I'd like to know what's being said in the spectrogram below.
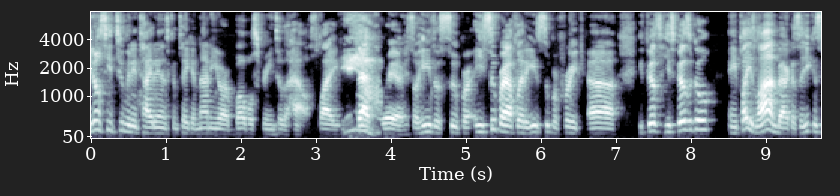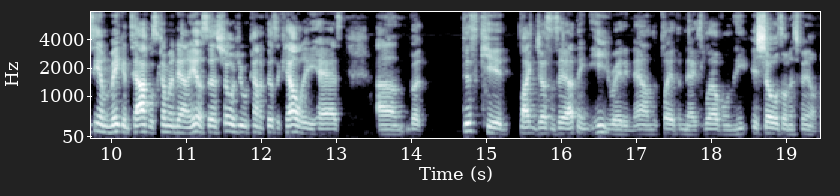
You don't see too many tight ends can take a 90 yard bubble screen to the house. Like yeah. that's rare. So he's a super. He's super athletic. He's a super freak. Uh, he feels he's physical and he plays linebacker, so you can see him making tackles coming downhill. So it shows you what kind of physicality he has. Um, but this kid, like Justin said, I think he's ready now to play at the next level, and he, it shows on his film.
